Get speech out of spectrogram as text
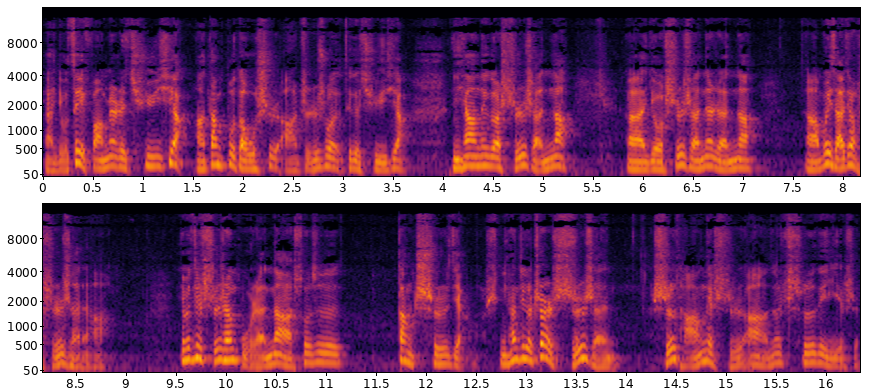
啊，有这方面的趋向啊，但不都是啊，只是说这个趋向。你像那个食神呢，呃，有食神的人呢，啊，为啥叫食神啊？因为这食神古人呐说是当吃讲，你看这个字儿食神，食堂的食啊，这吃的意思。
